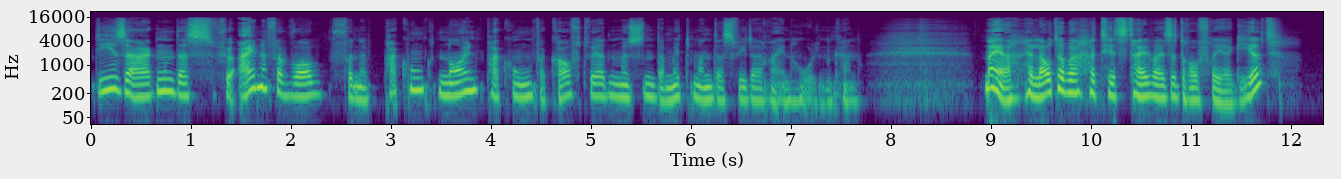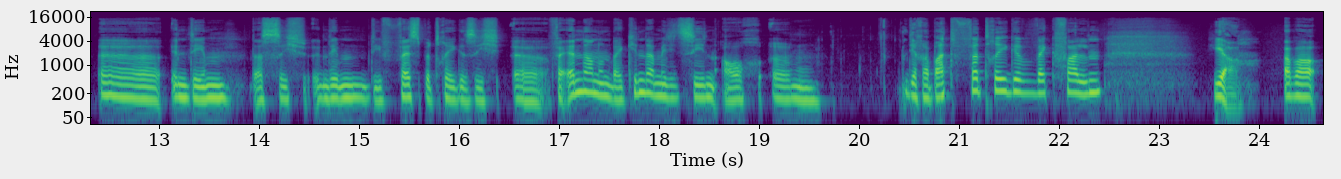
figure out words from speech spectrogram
Die sagen, dass für eine verworfene Packung neun Packungen verkauft werden müssen, damit man das wieder reinholen kann. Naja, Herr Lauterbach hat jetzt teilweise darauf reagiert äh, in dem dass sich, in dem die Festbeträge sich äh, verändern und bei Kindermedizin auch ähm, die Rabattverträge wegfallen. Ja, aber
